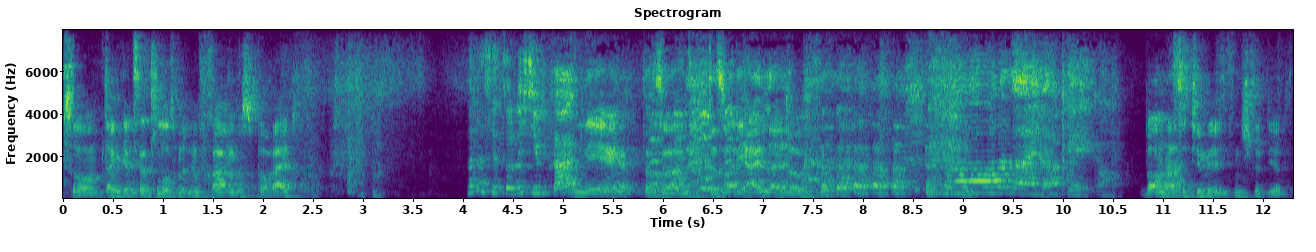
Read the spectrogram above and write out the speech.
So, dann geht's jetzt los mit den Fragen. Bist du bereit? War das jetzt noch nicht die Frage? Nee, das war, das war die Einleitung. oh nein, okay, komm. Warum hast du Tiermedizin studiert?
